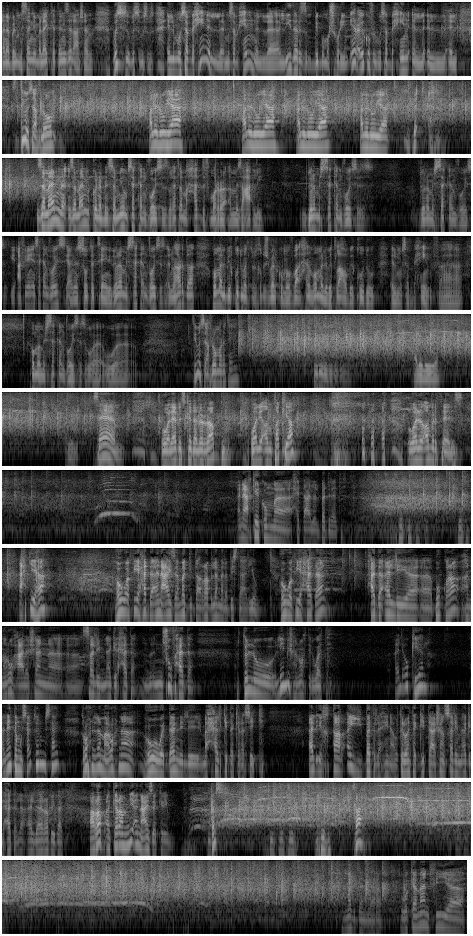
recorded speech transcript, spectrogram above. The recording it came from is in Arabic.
أنا مستني ملائكه تنزل عشان بص بص بص, بص. المسبحين المسبحين ال leaders بيبقوا مشهورين. إيه رأيكم في المسبحين ال ال ال تيجوا نسقف لهم هللويا هللويا هللويا هللويا ب... زمان زمان كنا بنسميهم second voices لغاية لما حد في مرة قام مزعق لي دول مش second voices دول مش second voice عارفين إيه second voice يعني الصوت التاني. دول مش second voices النهارده هم اللي بيقودوا ما أنتوا بتاخدوش بالكم. هم اللي بيطلعوا بيقودوا المسبحين. ف هم مش second voices و, و... تيجوا نسقف لهم مرة تاني. هللويا. سام هو لابس كده للرب ولأنطاكيا. وللأمر الثالث أنا أحكي لكم آه، حتة على البدلة دي. أحكيها. هو في حدا أنا عايز أمجد الرب لما لبستها اليوم. هو في حدا حدا قال لي آه، آه، بكرة هنروح علشان نصلي من أجل حدا. نشوف حدا. قلت له ليه مش هنروح دلوقتي؟ قال لي أوكي يلا. قال لي أنت مستعد؟ قلت له مستعد. رحنا لما رحنا هو وداني لمحل كده كلاسيكي. قال اختار أي بدلة هنا. قلت له أنت جيت عشان تصلي من أجل حدا لا قال يا رب يبارك. الرب أكرمني أنا عايز أكرمه. بس. صح؟ مجدا يا رب. وكمان في آه،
